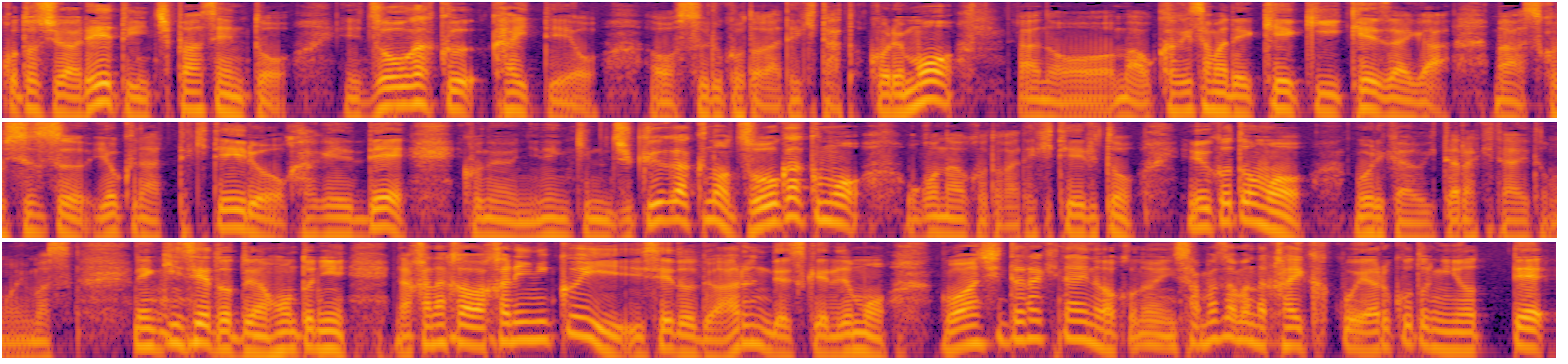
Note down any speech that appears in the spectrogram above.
今年は0.1%増額改定をすることができたと。これもあの、まあ、おかげさまで景気経済がまあ少しずつ良くなってきているおかげでこのように年金の受給額の増額も行うことができているということもご理解をいただきたいと思います。年金制度というのは本当になかなか分かりにくい制度ではあるんですけれどもご安心いただきたいのはこのようにさまざまな改革をやることによって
